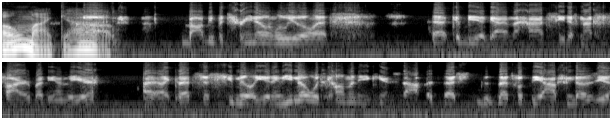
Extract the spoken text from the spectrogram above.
oh my God. Bobby Petrino and Louisville, that's that could be a guy in the hot seat if not fired by the end of the year. I, like that's just humiliating. You know what's coming and you can't stop it. That's that's what the option does you.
